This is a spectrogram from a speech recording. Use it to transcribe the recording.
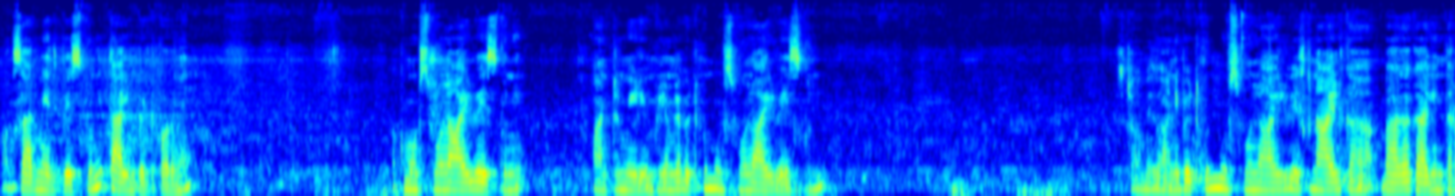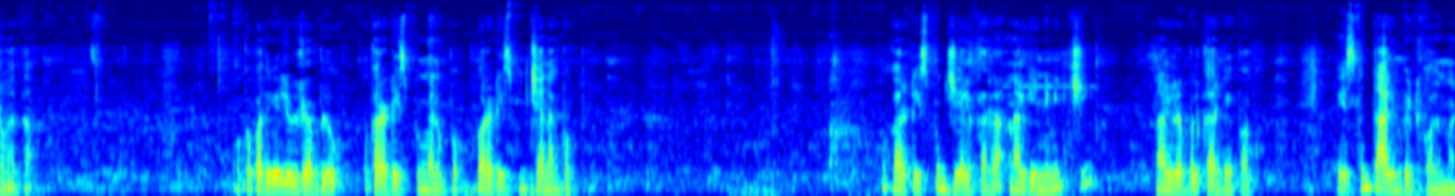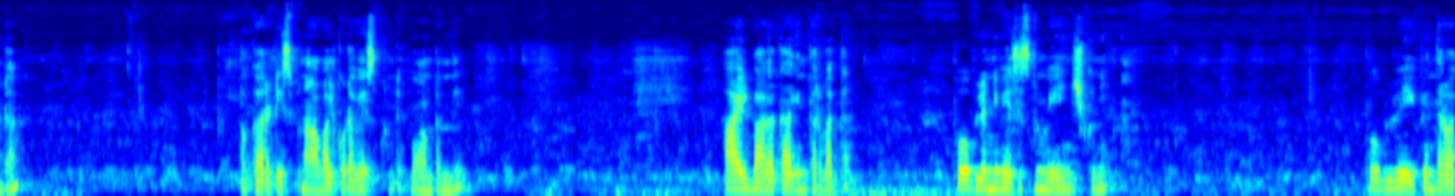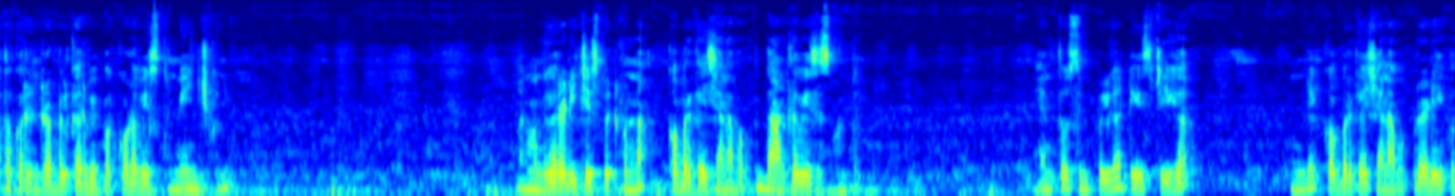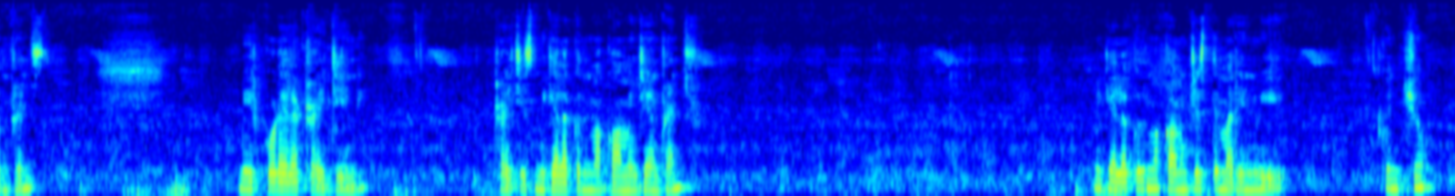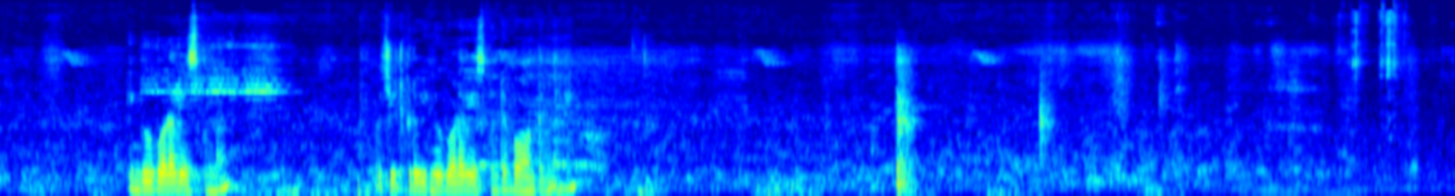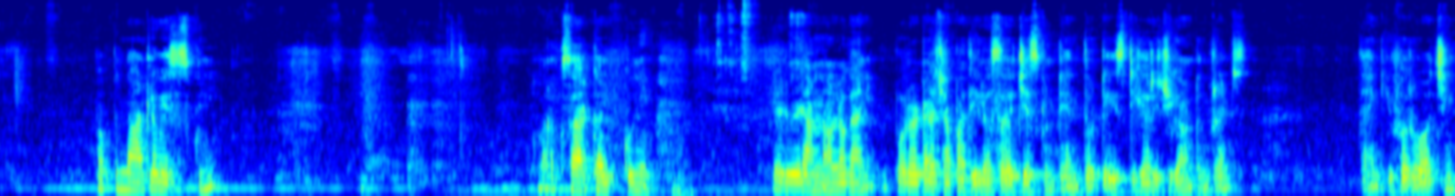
ఒకసారి మెదిపేసుకుని తాలింపు పెట్టుకోవడమే. ఒక మూడు స్పూన్ల ఆయిల్ వేసుకుని మంటను మీడియం ఫ్లేమ్లో పెట్టుకుని మూడు స్పూన్ల ఆయిల్ వేసుకుని స్టవ్ మీద అన్నీ పెట్టుకుని మూడు స్పూన్ల ఆయిల్ వేసుకుని ఆయిల్ కా బాగా కాగిన తర్వాత ఒక పది వెల్లుల్లి రబ్బలు ఒక అర టీ స్పూన్ మినపప్పు అర టీ స్పూన్ శనగపప్పు ఒక అర టీ స్పూన్ జీలకర్ర నాలుగు ఎండుమిర్చి నాలుగు రెబ్బలు కరివేపాకు వేసుకుని తాలింపు పెట్టుకోవాలన్నమాట. ఒక అర టీ స్పూన్ ఆవాలు కూడా వేసుకుంటే బాగుంటుంది. ఆయిల్ బాగా కాగిన తర్వాత పోపులన్నీ వేసేసుకుని వేయించుకుని పోపులు వేగిపోయిన తర్వాత ఒక రెండు రబ్బలు కరివేపాకు కూడా వేసుకుని వేయించుకుని మనం ముందుగా రెడీ చేసి పెట్టుకున్న కొబ్బరికాయ శనగపప్పు దాంట్లో వేసేసుకుంటాం. ఎంతో సింపుల్గా టేస్టీగా ఉండే కొబ్బరికాయ శనగపప్పు రెడీ అయిపోయింది ఫ్రెండ్స్. మీరు కూడా ఇలా ట్రై చేయండి. ట్రై చేసి మీకు ఎలా కొంది మాకు కామెంట్ చేయండి ఫ్రెండ్స్. మీకు ఎలా కుదిరి మాకు కామెంట్ చేస్తే మరిన్ని కొంచెం ఇంగు కూడా వేసుకున్నాం చిటికడు ఇంగు కూడా వేసుకుంటే బాగుంటుందని. పప్పు దాంట్లో వేసేసుకుని మరొకసారి కలుపుకొని వేడివేడి అన్నంలో కానీ పొరోటా చపాతీలో సర్వ్ చేసుకుంటే ఎంతో టేస్టీగా రుచిగా ఉంటుంది friends thank you for watching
